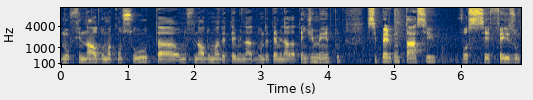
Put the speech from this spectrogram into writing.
no final de uma consulta ou no final de, uma determinada, de um determinado atendimento, se perguntar se você fez o,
